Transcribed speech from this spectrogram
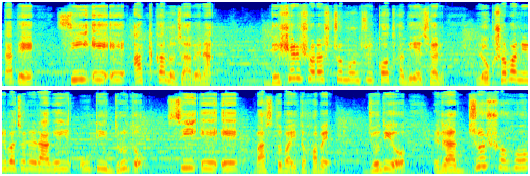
তাতে সিএএ আটকানো যাবে না। দেশের স্বরাষ্ট্রমন্ত্রী কথা দিয়েছেন। লোকসভা নির্বাচনের আগেই অতি দ্রুত সিএএ বাস্তবায়িত হবে। যদিও রাজ্য সহ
